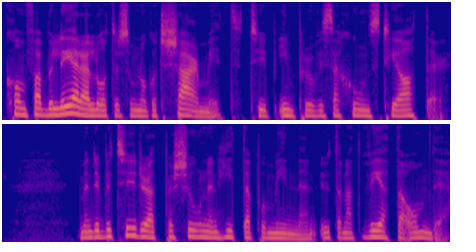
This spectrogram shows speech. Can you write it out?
Konfabulera låter som något charmigt, typ improvisationsteater. Men det betyder att personen hittar på minnen utan att veta om det.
